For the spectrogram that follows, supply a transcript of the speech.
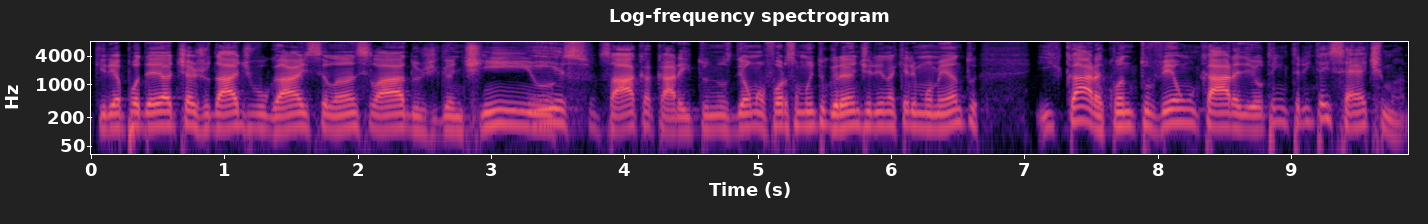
queria poder te ajudar a divulgar esse lance lá do gigantinho. Isso. Saca, cara? E tu nos deu uma força muito grande ali naquele momento. E, cara, quando tu vê um cara. Eu tenho 37, mano.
